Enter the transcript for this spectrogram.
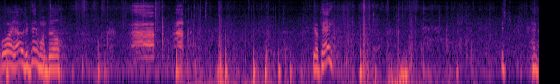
Boy, that was a good one, Bill. You okay? Just hang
